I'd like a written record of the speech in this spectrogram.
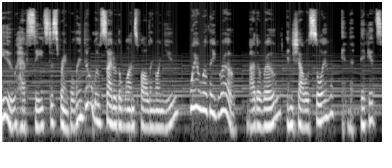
You have seeds to sprinkle, and don't lose sight of the ones falling on you. Where will they grow? By the road, in shallow soil, in the thickets?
